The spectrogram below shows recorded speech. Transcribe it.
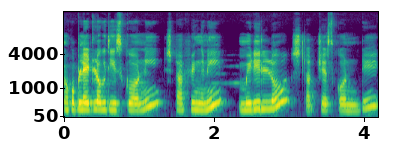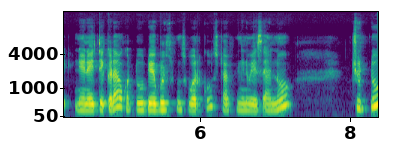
ఒక ప్లేట్లోకి తీసుకొని స్టఫింగ్ని మిడిల్లో స్టఫ్ చేసుకోండి. నేనైతే ఇక్కడ ఒక టూ టేబుల్ స్పూన్స్ వరకు స్టఫింగ్ని వేశాను. చుట్టూ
